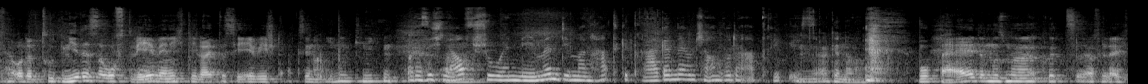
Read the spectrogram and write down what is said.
oder tut mir das oft weh, wenn ich die Leute sehe, wie stark sie nach innen knicken. Oder sich Laufschuhe ähm, nehmen, die man hat, getragene und schauen, wo der Abrieb ist. Ja, genau. Wobei, da muss man kurz äh, vielleicht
